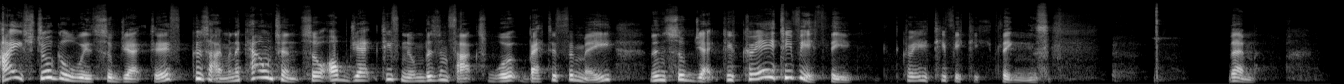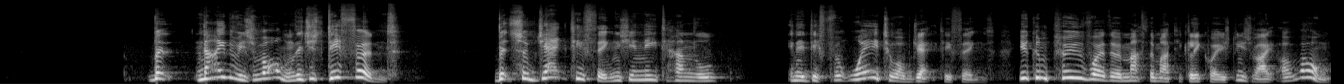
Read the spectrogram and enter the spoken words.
I struggle with subjective because I'm an accountant, so objective numbers and facts work better for me than subjective creativity, creativity things them. But neither is wrong, they're just different. But subjective things you need to handle in a different way to objective things. You can prove whether a mathematical equation is right or wrong.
